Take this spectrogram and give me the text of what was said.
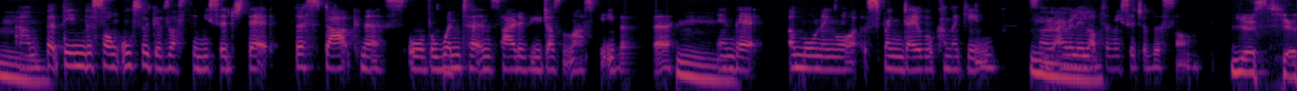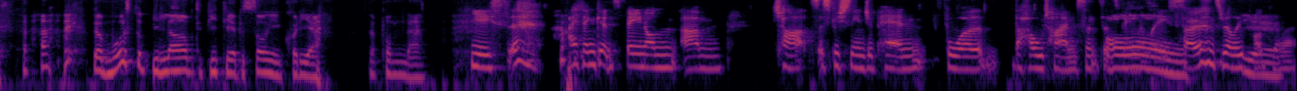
Mm. Um, but then the song also gives us the message that this darkness or the winter inside of you doesn't last forever Mm. and that a morning or a spring day will come again. So I really Mm. love the message of this song. Yes, yes. the most beloved BTS song in Korea, the 봄날. Yes, I think it's been on um, charts, especially in Japan, for the whole time since it's been Oh, released. So it's really yeah. popular.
